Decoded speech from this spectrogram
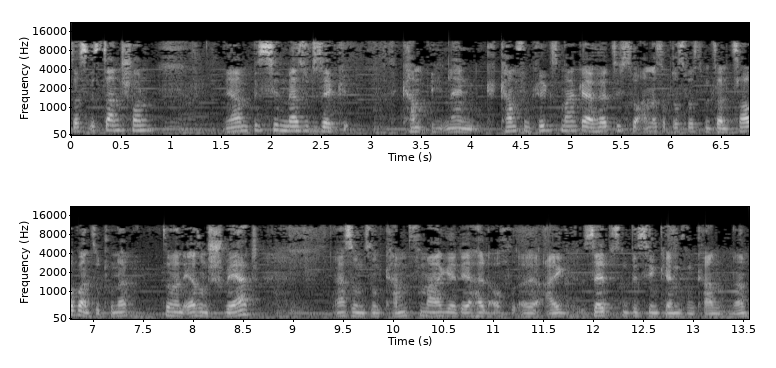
das ist dann schon, ja, ein bisschen mehr so dieser Kampf, nein, Kampf- und Kriegsmarker hört sich so an, als ob das was mit seinem Zaubern zu tun hat, sondern eher so ein Schwert, ja, so, ein Kampfmagier, der halt auch äh, selbst ein bisschen kämpfen kann. Ne?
